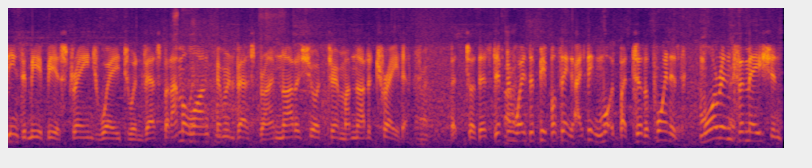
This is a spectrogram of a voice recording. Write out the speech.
seems to me to be a strange way to invest. But I'm a long-term investor. I'm not a short-term. I'm not a trader. Right. But, so there's different right. ways that people think. I think more. But to the point is, more information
